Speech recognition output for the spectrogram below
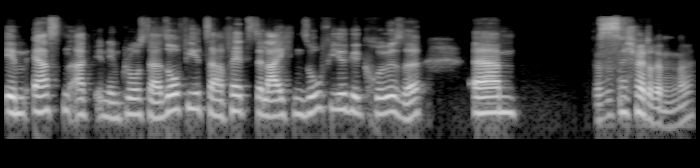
im ersten Akt in dem Kloster so viel zerfetzte Leichen, so viel Gekröse. Ähm, Das ist nicht mehr drin, ne?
